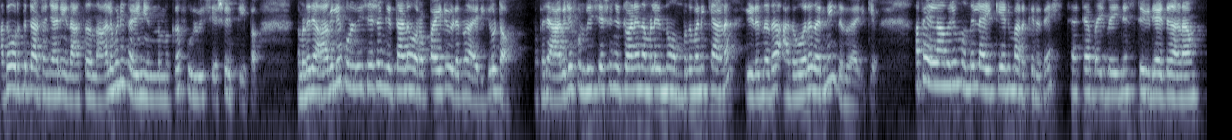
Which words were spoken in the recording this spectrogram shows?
അത് ഓർത്തിട്ടാട്ടോ ഞാൻ ഇടാത്തത്. നാല് മണി കഴിഞ്ഞ് നമുക്ക് ഫുൾ വിശേഷം എത്തിയപ്പം നമ്മൾ രാവിലെ ഫുൾ വിശേഷം കിട്ടാണ് ഉറപ്പായിട്ട് ഇടുന്നതായിരിക്കും കേട്ടോ. അപ്പൊ രാവിലെ ഫുൾ വിശേഷം കിട്ടുവാണെങ്കിൽ നമ്മൾ ഇന്ന് ഒമ്പത് മണിക്കാണ് ഇടുന്നത്. അതുപോലെ തന്നെ ഇടുന്നതായിരിക്കും. അപ്പൊ എല്ലാവരും ഒന്ന് ലൈക്ക് ചെയ്യാൻ മറക്കരുതേ. Tata bye bye. Next video ആയിട്ട് കാണാം.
